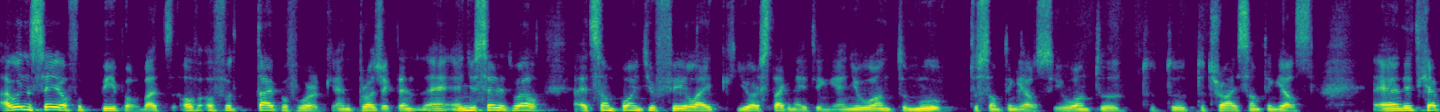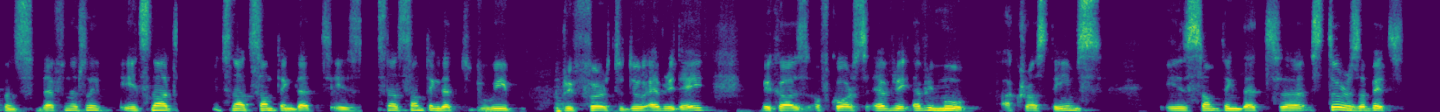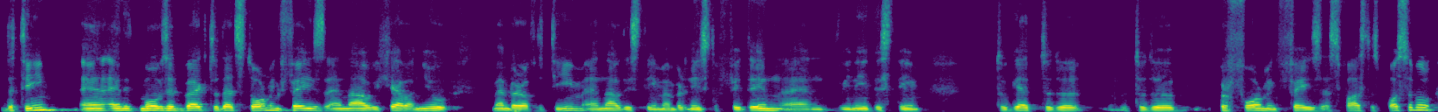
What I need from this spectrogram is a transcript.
I wouldn't say of people but of, of a type of work and project. And and you said it well. At some point you feel like you are stagnating and you want to move to something else. You want to to to, to try something else. And it happens definitely. It's not it's not something that is it's not something that we prefer to do every day because of course every every move across teams is something that uh, stirs a bit the team and, and it moves it back to that storming phase and now we have a new member of the team and now this team member needs to fit in and we need this team to get to the to the performing phase as fast as possible.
